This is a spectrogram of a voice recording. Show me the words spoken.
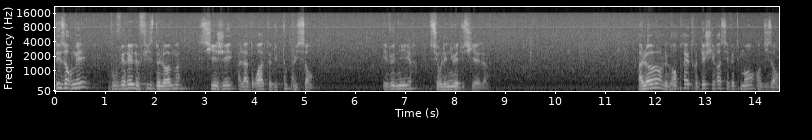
désormais, vous verrez le Fils de l'homme siéger à la droite du Tout-Puissant et venir sur les nuées du ciel. Alors le grand prêtre déchira ses vêtements en disant,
